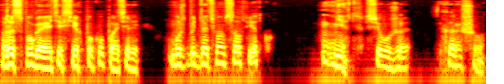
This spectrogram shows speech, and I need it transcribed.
распугаете всех покупателей. Может быть, дать вам салфетку?» «Нет, все уже хорошо».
